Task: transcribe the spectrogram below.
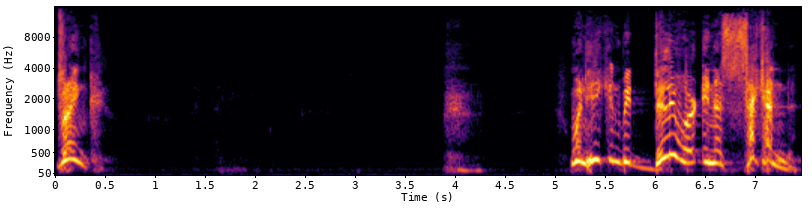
Drink. When he can be delivered in a second,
